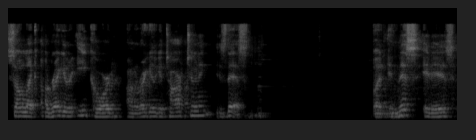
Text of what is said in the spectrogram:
So like a regular E chord on a regular guitar tuning is this. But in this, it is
